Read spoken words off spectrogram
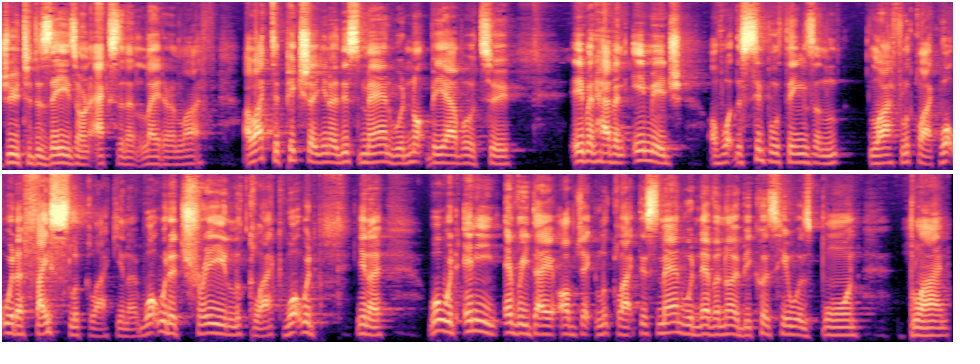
due to disease or an accident later in life. I like to picture, you know, this man would not be able to even have an image of what the simple things in life look like. What would a face look like? You know, what would a tree look like? What would, you know, what would any everyday object look like? This man would never know because he was born blind.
